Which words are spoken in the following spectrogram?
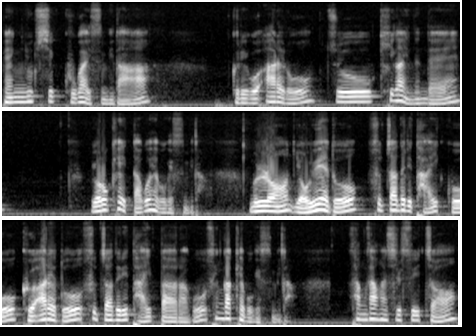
169가 있습니다. 그리고 아래로 쭉 키가 있는데 요렇게 있다고 해보겠습니다. 물론 여위에도 숫자들이 다 있고 그 아래도 숫자들이 다 있다라고 생각해 보겠습니다. 상상하실 수 있죠?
